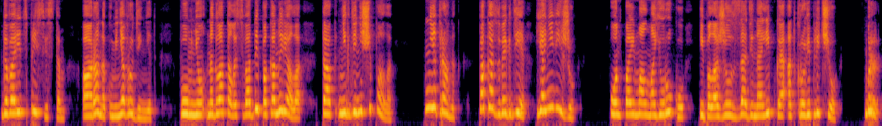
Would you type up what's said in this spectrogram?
Говорит с присвистом, а ранок у меня вроде нет. Помню, наглоталась воды, пока ныряла, так нигде не щипала. «Нет ранок. Показывай, где, я не вижу!» Он поймал мою руку и положил сзади на липкое от крови плечо. Бр!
